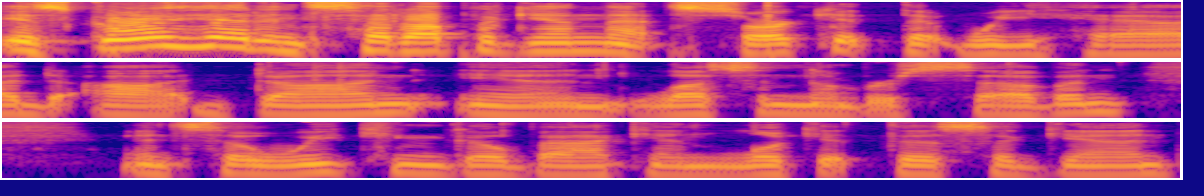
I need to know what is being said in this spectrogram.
is go ahead and set up again that circuit that we had uh, done in lesson number seven. And so we can go back and look at this again.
